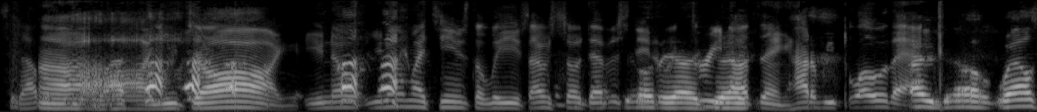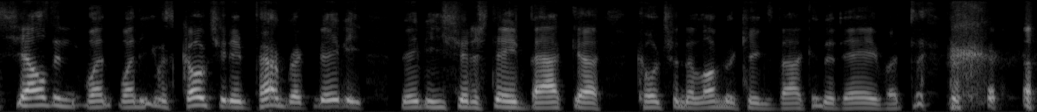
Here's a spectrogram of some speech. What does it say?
So that oh, you dog! You know, you know my team's the Leafs. I was so devastated. Three nothing. How did we blow that? I know. Well, Sheldon, when when he was coaching in Pembroke, maybe maybe he should have stayed back uh, coaching the Lumber Kings back in the day. But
